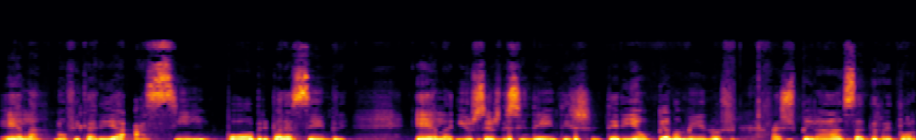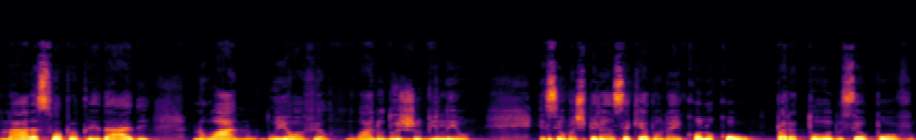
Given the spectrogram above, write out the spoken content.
ela não ficaria assim pobre para sempre. Ela e os seus descendentes teriam, pelo menos, a esperança de retornar à sua propriedade no ano do Yovel, no ano do jubileu. Essa é uma esperança que Adonai colocou para todo o seu povo,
